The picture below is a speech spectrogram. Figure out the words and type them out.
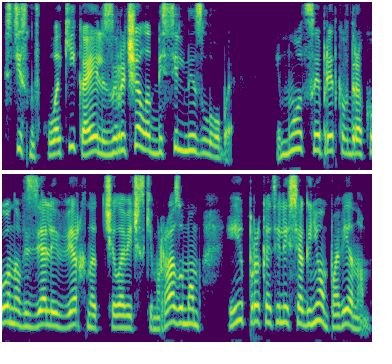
Стиснув кулаки, Каэль зарычал от бессильной злобы. Эмоции предков драконов взяли вверх над человеческим разумом и прокатились огнем по венам.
